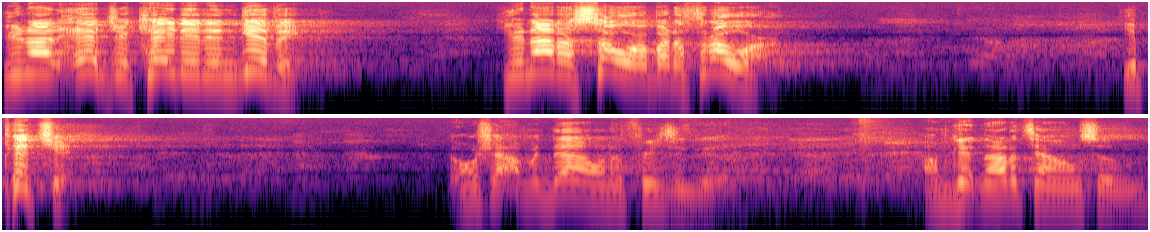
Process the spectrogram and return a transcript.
You're not educated in giving. You're not a sower, but a thrower. You pitch it. Don't shout me down when I'm freezing good. I'm getting out of town soon.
